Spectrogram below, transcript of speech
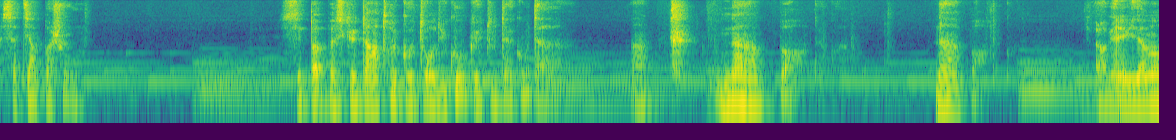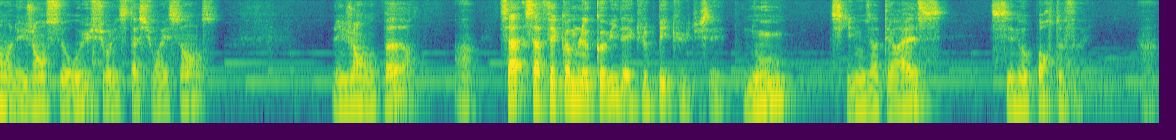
Ça tient pas chaud. C'est pas parce que t'as un truc autour du cou que tout à coup t'as... Hein? N'importe quoi. N'importe quoi. Alors bien évidemment, les gens se ruent sur les stations essence. Les gens ont peur. Hein? Ça, fait comme le Covid avec le PQ, tu sais. Nous, ce qui nous intéresse, c'est nos portefeuilles. Hein.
